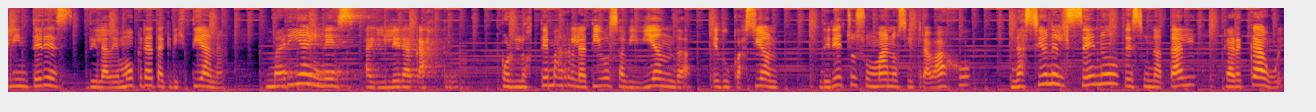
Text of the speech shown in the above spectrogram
El interés de la demócrata cristiana María Inés Aguilera Castro por los temas relativos a vivienda, educación, derechos humanos y trabajo nació en el seno de su natal Carcahue,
